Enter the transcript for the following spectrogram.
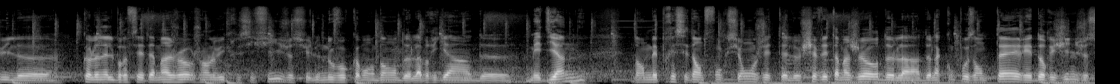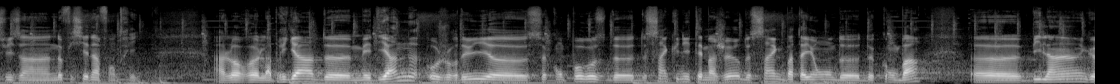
suis le colonel brevet d'état-major Jean-Louis Crucifix. Je suis le nouveau commandant de la brigade médiane. Dans mes précédentes fonctions, j'étais le chef d'état-major de la, de la composante terre et d'origine, je suis un officier d'infanterie. Alors euh, la brigade médiane aujourd'hui euh, se compose de, cinq unités majeures, de cinq bataillons de, combat euh, bilingues,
